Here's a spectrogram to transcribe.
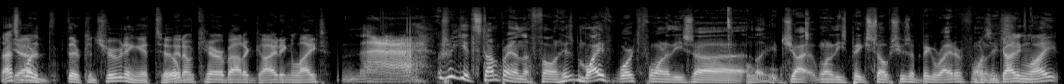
That's yeah. what it, they're contributing it to. They don't care about a guiding light. Nah. I wish we could get Stunt Brain on the phone. His wife worked for one of these, uh, like, gi- one of these big soaps. She was a big writer for one Was of it these. Guiding Light?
